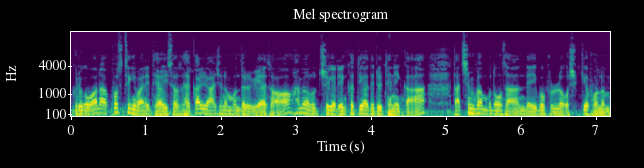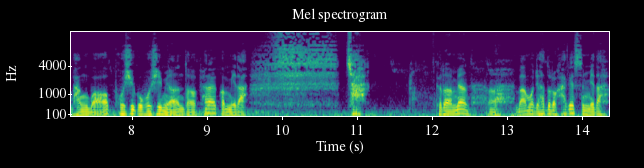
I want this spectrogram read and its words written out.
그리고 워낙 포스팅이 많이 되어 있어서 헷갈려 하시는 분들을 위해서 화면 우측에 링크 띄워 드릴 테니까 나침반 부동산 네이버 블로그 쉽게 보는 방법 보시고 보시면 더 편할 겁니다. 자, 그러면 어, 마무리하도록 하겠습니다.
